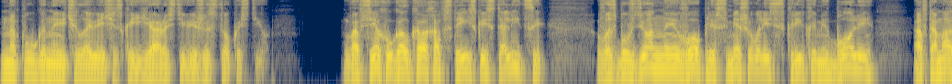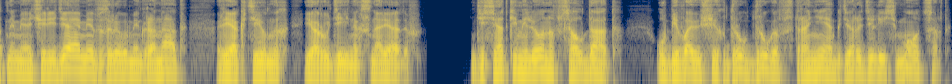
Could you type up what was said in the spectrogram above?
напуганные человеческой яростью и жестокостью. Во всех уголках австрийской столицы возбужденные вопли смешивались с криками боли, автоматными очередями, взрывами гранат, реактивных и орудийных снарядов. Десятки миллионов солдат, убивающих друг друга в стране, где родились Моцарт,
